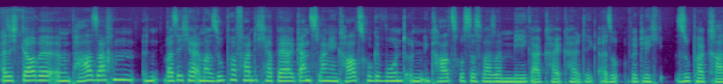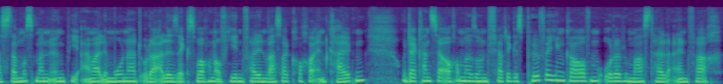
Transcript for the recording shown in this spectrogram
Also ich glaube, ein paar Sachen, was ich ja immer super fand, ich habe ja ganz lange in Karlsruhe gewohnt und in Karlsruhe ist das Wasser mega kalkhaltig, also wirklich super krass. Da muss man irgendwie einmal im Monat oder alle sechs Wochen auf jeden Fall den Wasserkocher entkalken. Und da kannst du ja auch immer so ein fertiges Pülverchen kaufen oder du machst halt einfach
